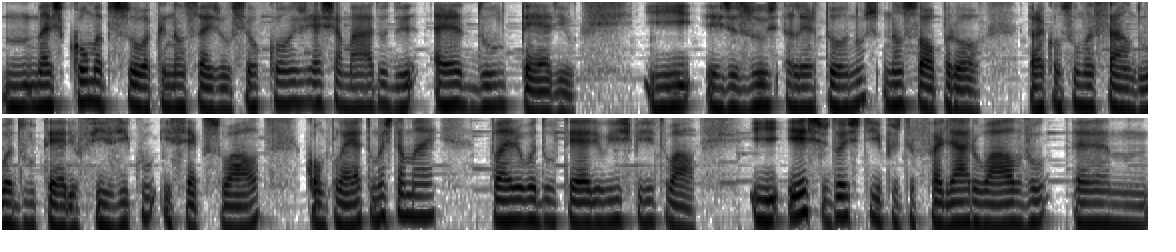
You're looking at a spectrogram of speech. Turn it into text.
mas com uma pessoa que não seja o seu cônjuge é chamado de adultério. E eh, Jesus alertou-nos não só para, o, para a consumação do adultério físico e sexual completo, mas também para o adultério espiritual. E estes dois tipos de falhar o alvo um,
